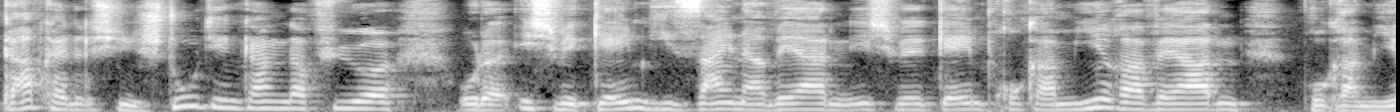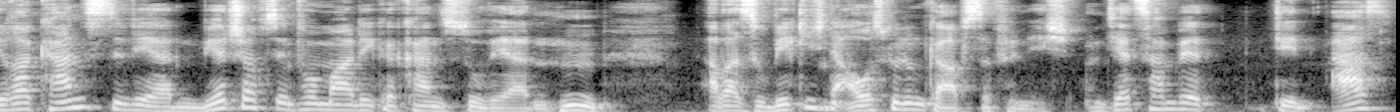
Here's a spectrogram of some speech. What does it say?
gab keinen richtigen Studiengang dafür. Oder ich will Game Designer werden, ich will Game Programmierer werden. Programmierer kannst du werden, Wirtschaftsinformatiker kannst du werden. Hm. Aber so wirklich eine Ausbildung gab es dafür nicht. Und jetzt haben wir den erst,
